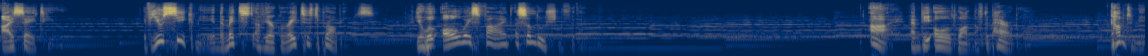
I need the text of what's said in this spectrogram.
I say to you, if you seek me in the midst of your greatest problems, you will always find a solution for them. I am the old one of the parable. Come to me,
